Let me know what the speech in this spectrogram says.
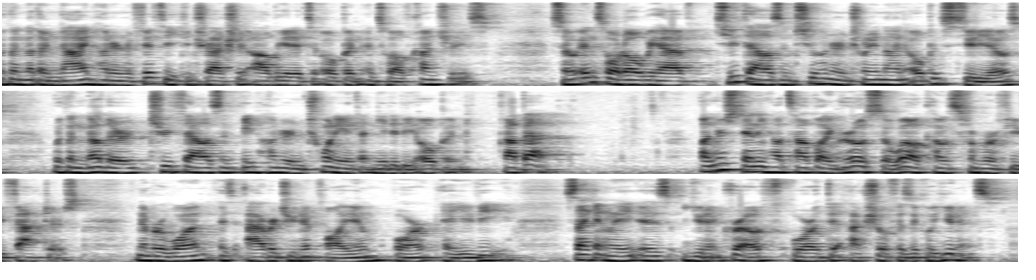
with another 950 contractually obligated to open in 12 countries. So in total, we have 2,229 open studios with another 2,820 that need to be opened. Not bad. Understanding how top line grows so well comes from a few factors. Number one is average unit volume, or AUV. Secondly, is unit growth, or the actual physical units.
